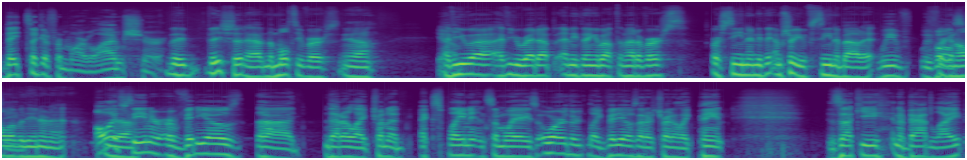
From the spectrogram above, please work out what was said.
They took it from Marvel, I'm sure. They they should have the multiverse. Yeah. Yeah. Have you uh, have you read up anything about the metaverse or seen anything? I'm sure you've seen about it. We've we've all, Freaking all over the internet. all Yeah. I've seen are, are videos uh, that are like trying to explain it in some ways, or they're like videos that are trying to like paint Zucky in a bad light.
